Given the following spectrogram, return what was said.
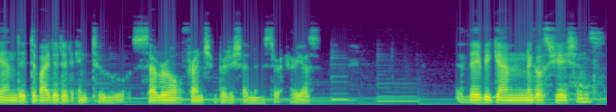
And they divided it into several French and British administered areas. They began negotiations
